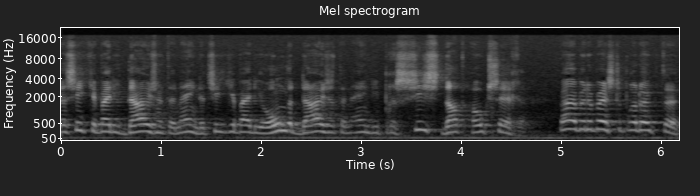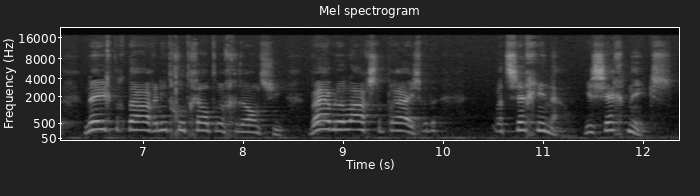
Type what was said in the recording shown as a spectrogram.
daar zit je bij die duizend en één. Dat zit je bij die honderdduizend en één die precies dat ook zeggen. Wij hebben de beste producten. 90 dagen niet goed geld terug garantie. Wij hebben de laagste prijs. Wat, wat zeg je nou? Je zegt niks.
